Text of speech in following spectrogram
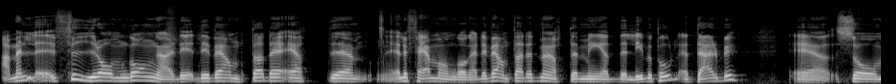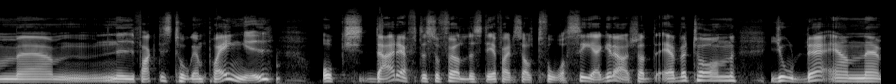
ja, men, eh, fyra omgångar. Det, det väntade ett, eh, eller fem omgångar. Det väntade ett möte med Liverpool, ett derby. Eh, som eh, ni faktiskt tog en poäng i. Och därefter så följdes det faktiskt av två segrar. Så att Everton gjorde en, eh,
